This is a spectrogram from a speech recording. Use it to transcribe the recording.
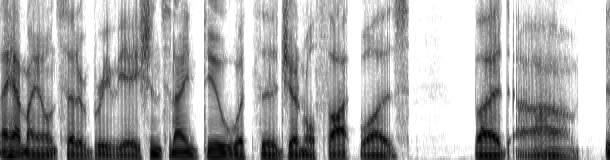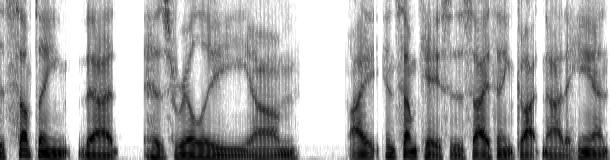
I had my own set of abbreviations and I knew what the general thought was. But um, it's something that has really, um, I in some cases, I think, gotten out of hand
